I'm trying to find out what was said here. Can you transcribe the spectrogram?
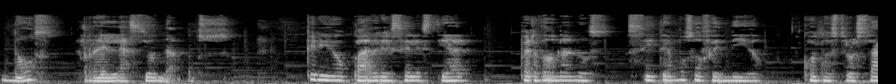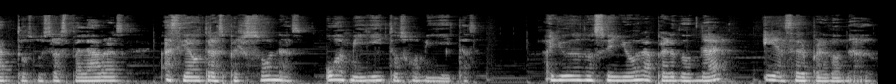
nos relacionamos. Querido Padre Celestial, perdónanos si te hemos ofendido con nuestros actos, nuestras palabras hacia otras personas o amiguitos o amiguitas. Ayúdanos Señor a perdonar y a ser perdonado.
